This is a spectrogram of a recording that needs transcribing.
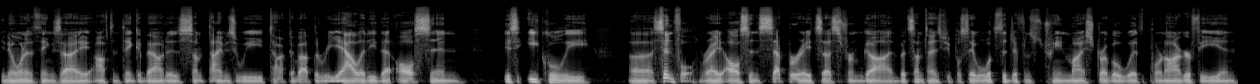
You know one of the things I often think about is sometimes we talk about the reality that all sin is equally uh, sinful, right? All sin separates us from God. But sometimes people say, well, what's the difference between my struggle with pornography and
